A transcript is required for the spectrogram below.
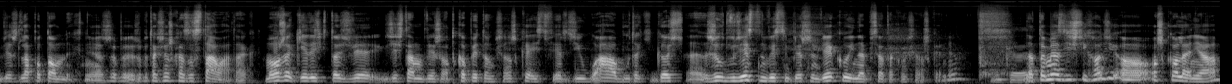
wiesz, dla potomnych, nie? Żeby, żeby ta książka została, tak? Może kiedyś ktoś wie, gdzieś tam, wiesz, odkopie tą książkę i stwierdzi, wow, był taki gość, e, żył w XX-XXI wieku i napisał taką książkę, nie? Okej. Natomiast jeśli chodzi o, o szkolenia,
